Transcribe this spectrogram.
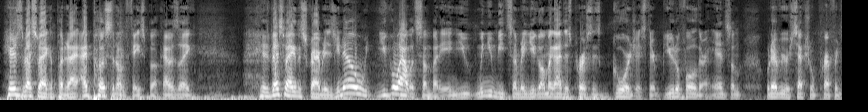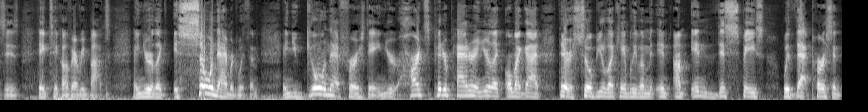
here's the best way I can put it. I, I posted on Facebook. I was like, the best way I can describe it is, you know, you go out with somebody, and you when you meet somebody, you go, "Oh my God, this person's gorgeous. They're beautiful. They're handsome. Whatever your sexual preference is, they tick off every box." And you're like, is so enamored with them. And you go on that first date, and your heart's pitter patter, and you're like, "Oh my God, they're so beautiful. I can't believe I'm in I'm in this space with that person."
